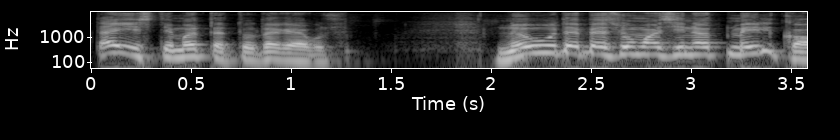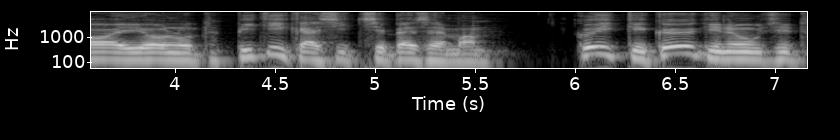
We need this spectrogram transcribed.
täiesti mõttetu tegevus. nõudepesumasinat meil ka ei olnud, pidi käsitsi pesema. kõiki kööginõusid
